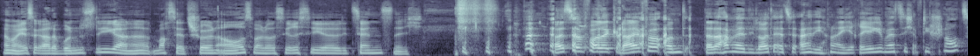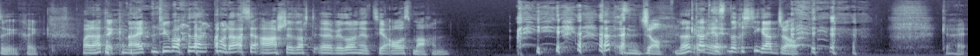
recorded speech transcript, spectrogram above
hör mal, hier ist ja gerade Bundesliga, ne? Das machst du jetzt schön aus, weil du hast die richtige Lizenz nicht. weißt du, volle Kneipe. Und da haben ja die Leute erzählt, Alter, die haben ja regelmäßig auf die Schnauze gekriegt. Weil da hat der Kneipentyp auch gesagt, guck mal, da ist der Arsch, der sagt, äh, wir sollen jetzt hier ausmachen. das ist ein Job, ne? Das Geil. ist ein richtiger Job. Geil.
